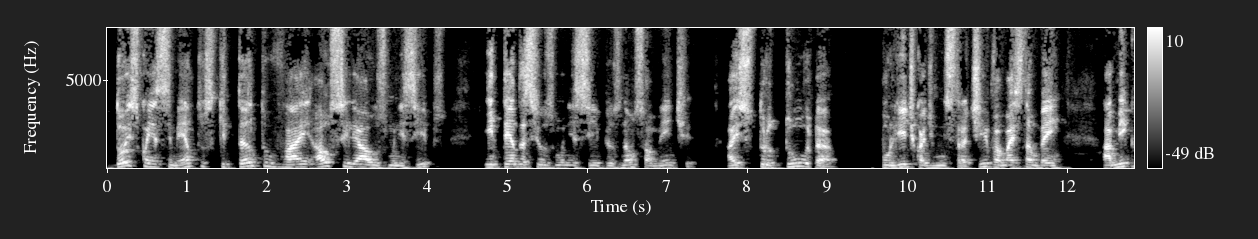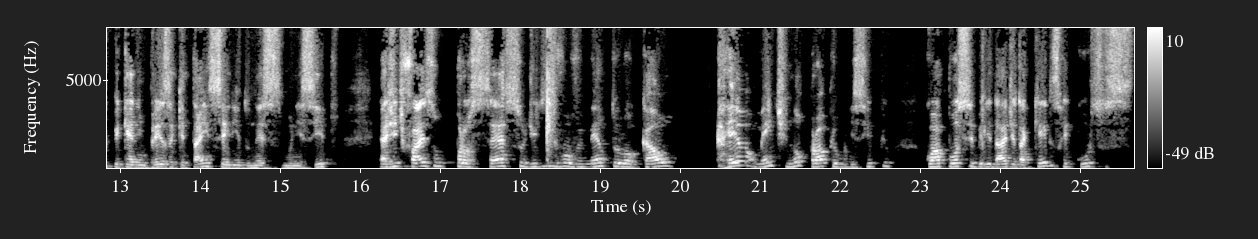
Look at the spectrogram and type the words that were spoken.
dois conhecimentos que tanto vai auxiliar os municípios, entenda-se os municípios não somente a estrutura político-administrativa, mas também a micro e pequena empresa que está inserido nesses municípios, a gente faz um processo de desenvolvimento local realmente no próprio município, com a possibilidade daqueles recursos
